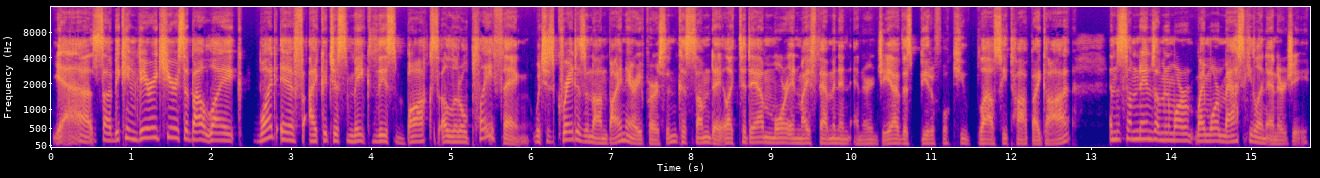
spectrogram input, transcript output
Yeah. So I became very curious about like, what if I could just make this box a little plaything, which is great as a non binary person because someday, like today, I'm more in my feminine energy. I have this beautiful, cute, blousy top I got. And some days I'm in more my more masculine energy.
